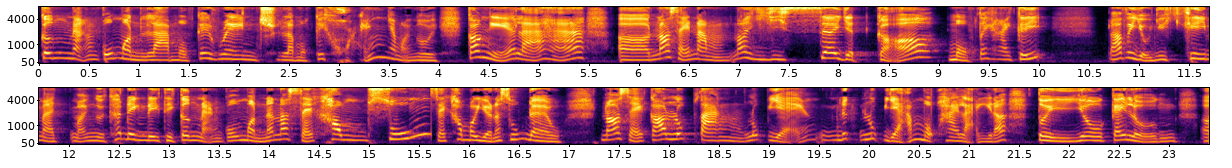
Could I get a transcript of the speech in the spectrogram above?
cân nặng của mình là một cái range là một cái khoảng nha mọi người. Có nghĩa là hả uh, nó sẽ nằm nó xê dịch cỡ 1 tới 2 kg đó ví dụ như khi mà mọi người cutting đi thì cân nặng của mình nó nó sẽ không xuống sẽ không bao giờ nó xuống đều. Nó sẽ có lúc tăng lúc giảm lúc giảm một hai lạng gì đó tùy vô cái lượng uh,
